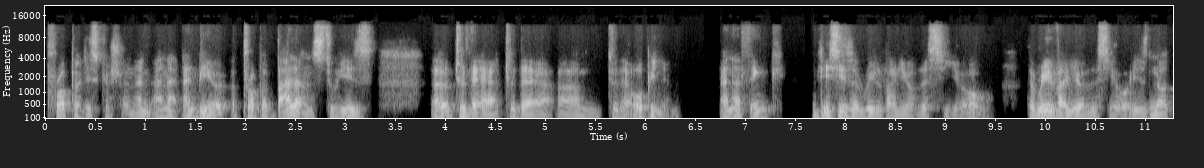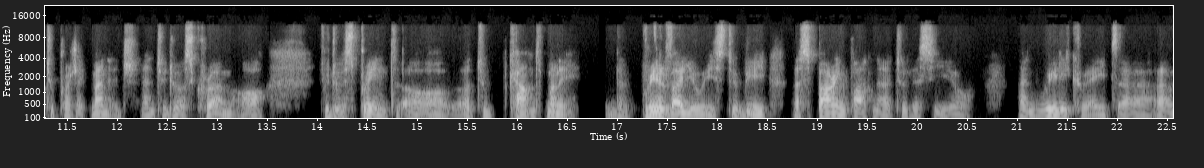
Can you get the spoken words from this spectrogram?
proper discussion and and, and be a, a proper balance to his uh, to their to their um, to their opinion. And I think this is a real value of the CEO. The real value of the CEO is not to project manage and to do a scrum or to do a sprint or, or to count money. The real value is to be a sparring partner to the CEO and really create a, a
